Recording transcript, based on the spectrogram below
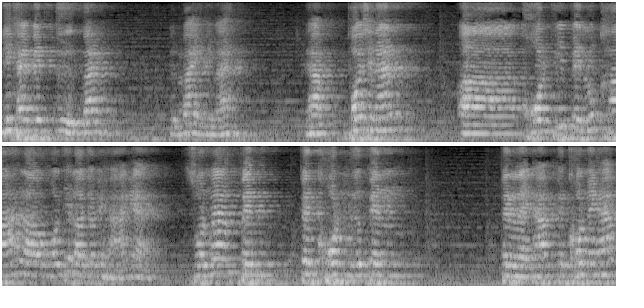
มีใครเป็นกึกบ้างเป็นใบมีไหมนะครับ เพราะฉะนั้น คนที่เป็นลูกค้าเราคนที่เราจะไปหาเนี่ย ส่วนมากเป็นเป็นคนหรือเป็นเป็นอะไรครับ เป็นคนไหมครับ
